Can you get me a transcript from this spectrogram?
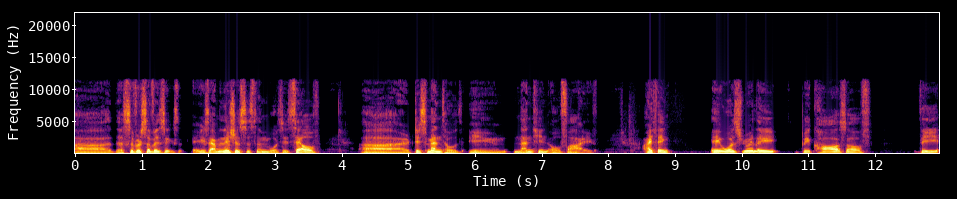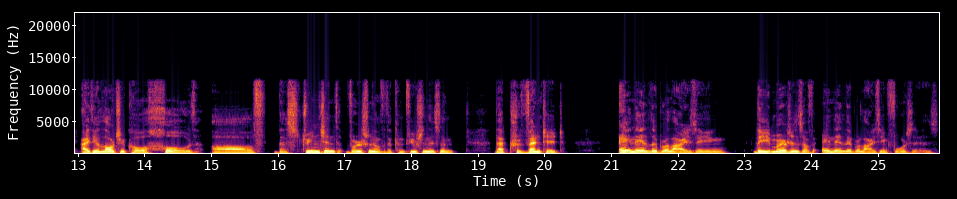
uh, the civil service ex examination system was itself uh, dismantled in 1905. I think it was really because of the ideological hold of the stringent version of the Confucianism that prevented any liberalizing, the emergence of any liberalizing forces,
